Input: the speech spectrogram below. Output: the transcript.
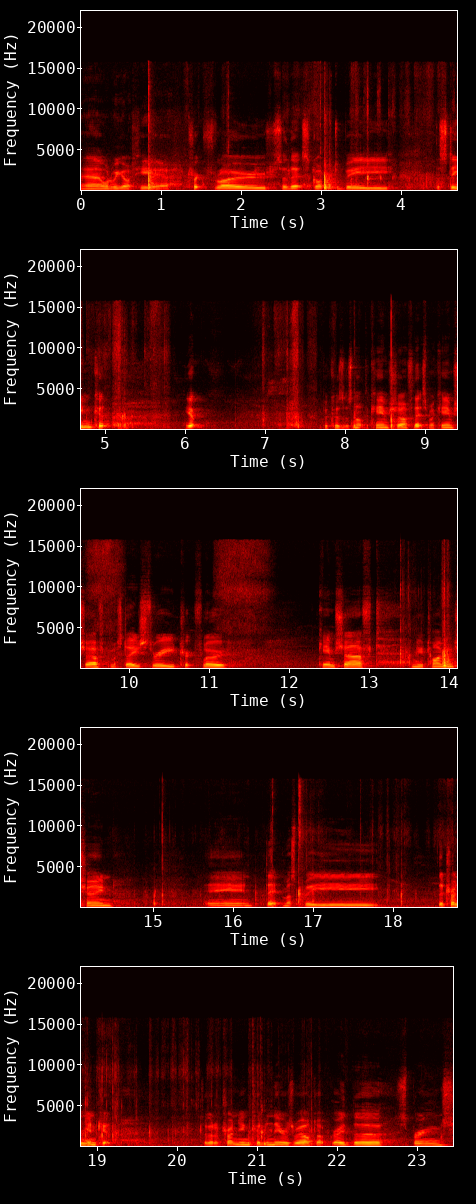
Uh, what do we got here? Trick flow, so that's got to be the steam kit. Yep. Because it's not the camshaft, that's my camshaft, my stage 3 trick flow camshaft, new timing chain, and that must be the trunnion kit. So I've got a trunnion kit in there as well to upgrade the springs.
